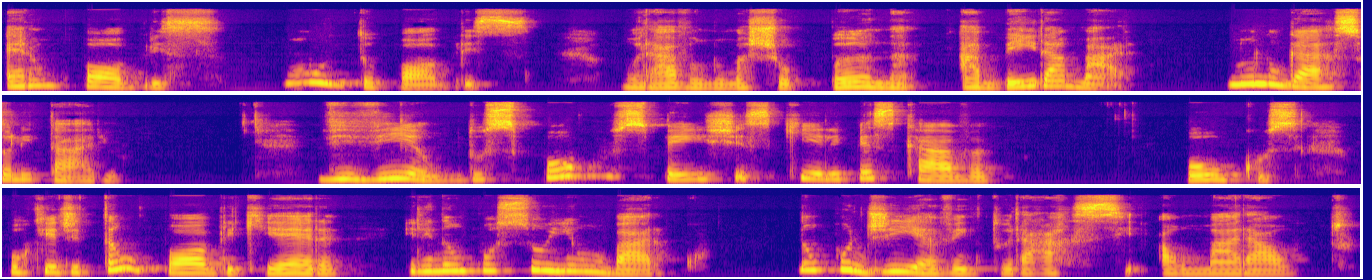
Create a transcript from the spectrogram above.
Eram pobres, muito pobres. Moravam numa choupana à beira-mar, num lugar solitário. Viviam dos poucos peixes que ele pescava. Poucos, porque de tão pobre que era, ele não possuía um barco, não podia aventurar-se ao mar alto,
